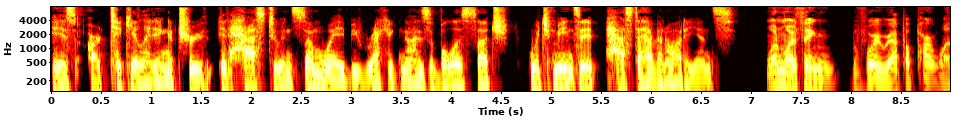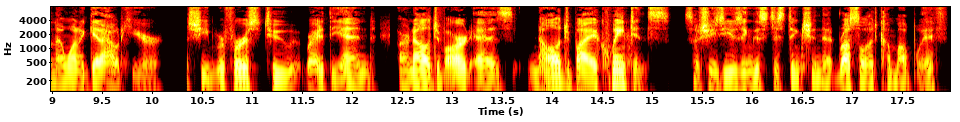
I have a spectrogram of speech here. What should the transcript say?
is articulating a truth, it has to in some way be recognizable as such, which means it has to have an audience. One more thing before we wrap up part one, I want to get out here. She refers to right at the end our knowledge of art as knowledge by acquaintance. So she's using this distinction that Russell had come up with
